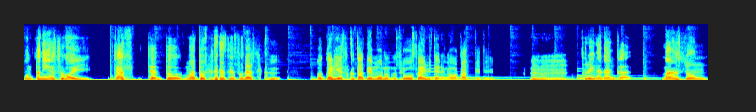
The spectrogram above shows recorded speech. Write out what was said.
本当にすごいちゃんちゃんとまあ都市伝説らしく分かりやすく建物の詳細みたいなのが分かってて、うん。それがなんかマンション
